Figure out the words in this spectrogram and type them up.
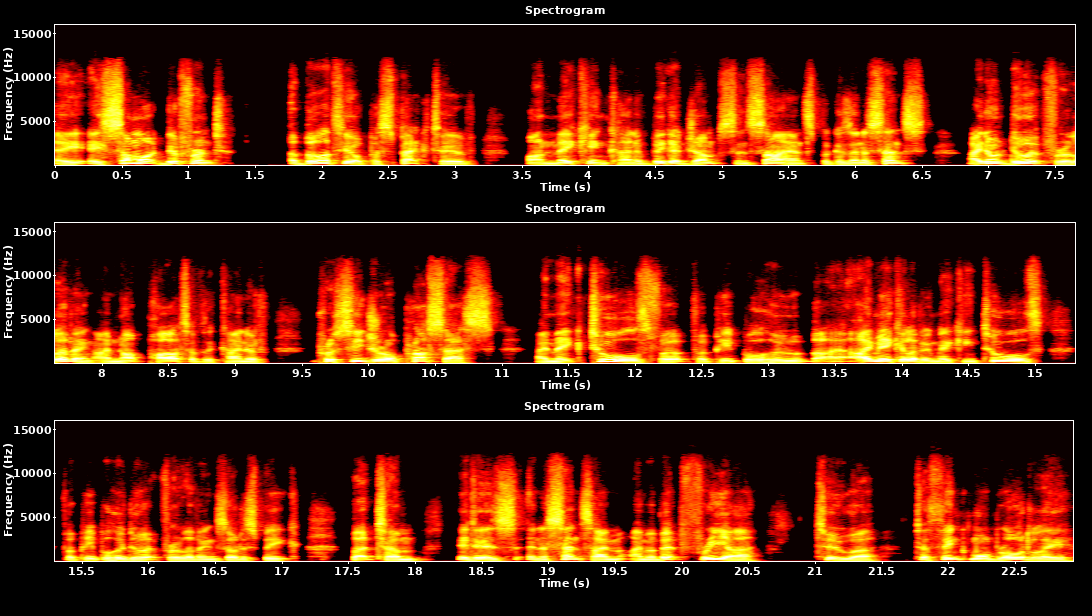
a, a somewhat different ability or perspective on making kind of bigger jumps in science because in a sense i don't do it for a living. I'm not part of the kind of procedural process. I make tools for for people who i make a living making tools for people who do it for a living so to speak. But um, it is in a sense i'm i'm a bit freer to uh, to think more broadly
